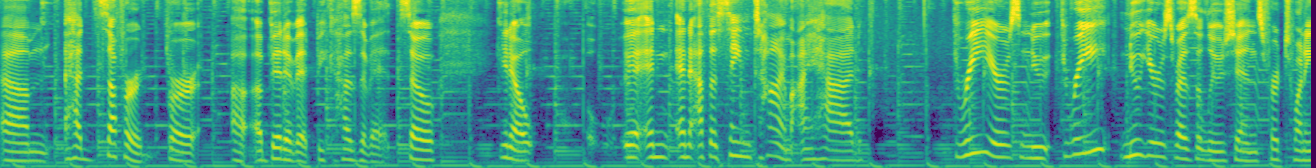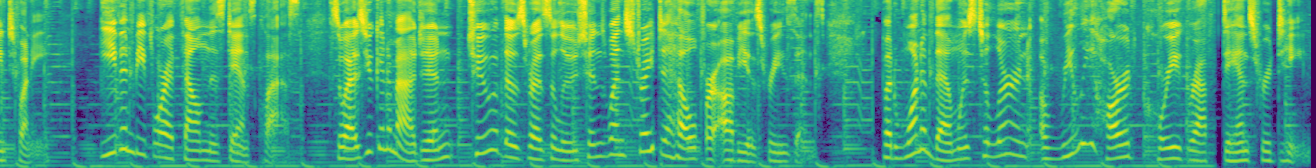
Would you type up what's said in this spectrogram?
um, had suffered for a, a bit of it because of it. So, you know, and and at the same time, I had three years new three New Year's resolutions for 2020, even before I found this dance class. So as you can imagine, two of those resolutions went straight to hell for obvious reasons. But one of them was to learn a really hard choreographed dance routine.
